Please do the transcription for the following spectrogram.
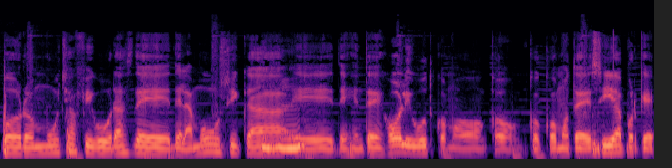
por muchas figuras de, la música, de gente de Hollywood, como, como, como te decía, porque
